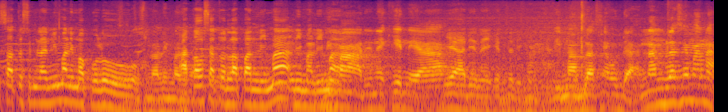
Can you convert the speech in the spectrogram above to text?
195 50 195, atau 185 55. 5 dinaikin ya. Iya, dinaikin sedikit. 15-nya udah. 16-nya mana?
